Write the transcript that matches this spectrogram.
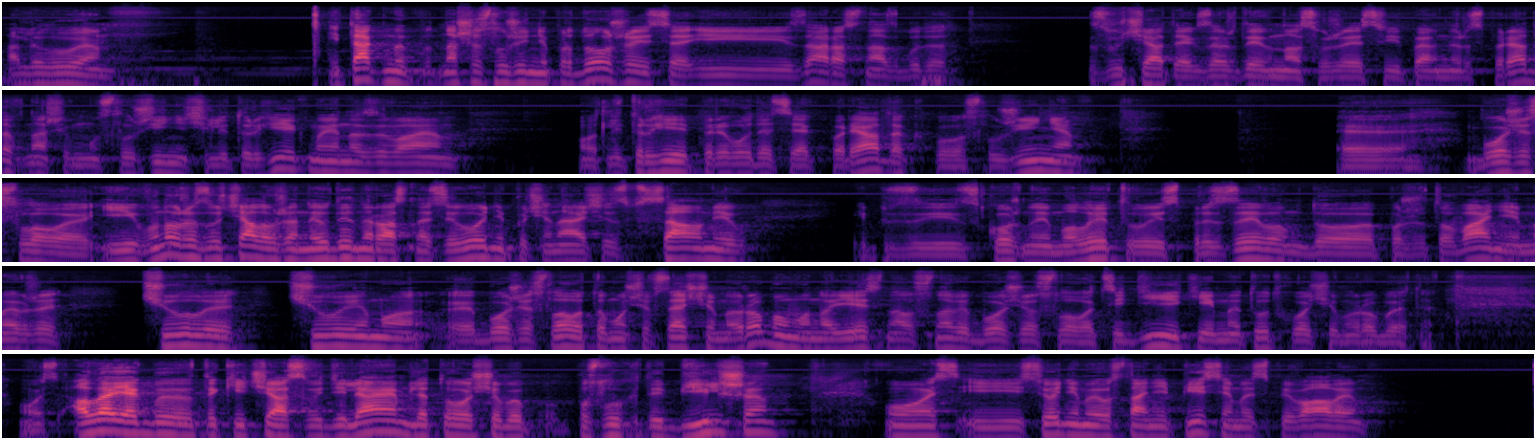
Алілуя. І так ми, наше служіння продовжується, і зараз нас буде звучати, як завжди, в нас вже є свій певний розпорядок в нашому служінні чи літургії, як ми її називаємо. От літургія переводиться як порядок, богослужіння, е, Боже Слово. І воно вже звучало вже не один раз на сьогодні, починаючи з псалмів, і з- з кожною молитвою, з призивом до пожертвування. І Ми вже чули, чуємо е, Боже Слово, тому що все, що ми робимо, воно є на основі Божого Слова. Ці дії, які ми тут хочемо робити. Ось. Але якби такий час виділяємо для того, щоб послухати більше. Ось. І сьогодні ми останні пісні ми співали,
